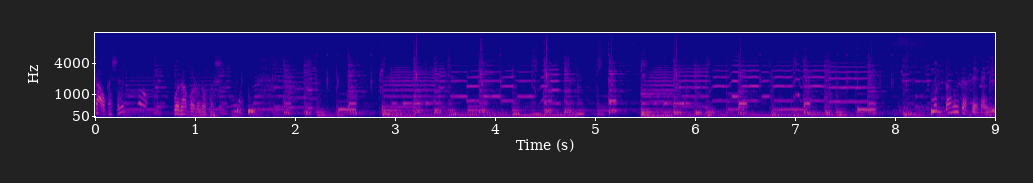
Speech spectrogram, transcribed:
सावकाश हं? पुन्हा पडू नकोस मुद्दाम करते काही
